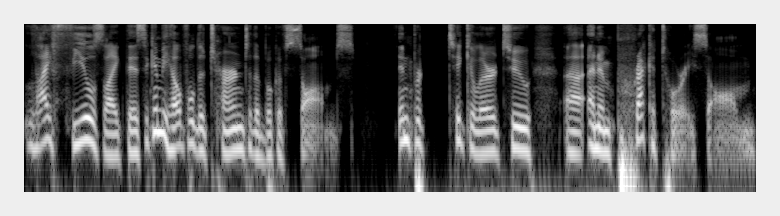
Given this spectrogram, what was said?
life feels like this, it can be helpful to turn to the book of Psalms, in particular to uh, an imprecatory psalm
